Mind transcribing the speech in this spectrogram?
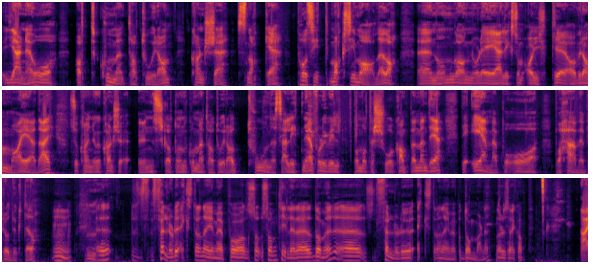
gjerne òg at kommentatorene kanskje snakker på sitt maksimale, da. Eh, noen ganger når det er liksom alt av ramma er der, så kan du kanskje ønske at noen kommentatorer toner seg litt ned, for du vil på en måte se kampen, men det, det er med på å, på heve produktet, da. Mm. Mm. Eh, følger du ekstra nøye med på, som tidligere dommer, eh, følger du ekstra nøye med på dommerne når du ser kamp? Nei,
